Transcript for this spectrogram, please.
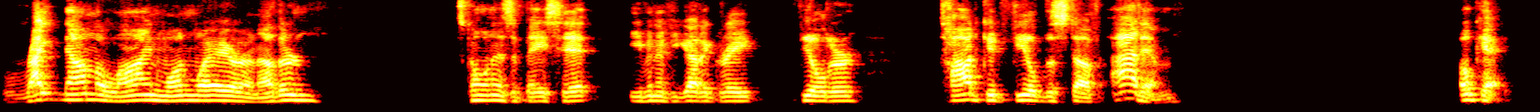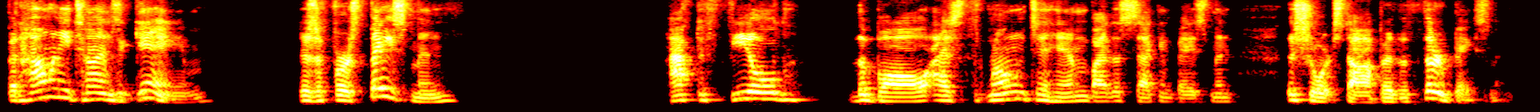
right down the line one way or another, it's going as a base hit. Even if you got a great fielder, Todd could field the stuff at him. Okay, but how many times a game does a first baseman have to field the ball as thrown to him by the second baseman the shortstop or the third baseman.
